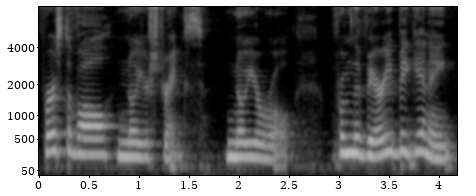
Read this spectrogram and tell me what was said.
First of all, know your strengths, know your role. From the very beginning,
